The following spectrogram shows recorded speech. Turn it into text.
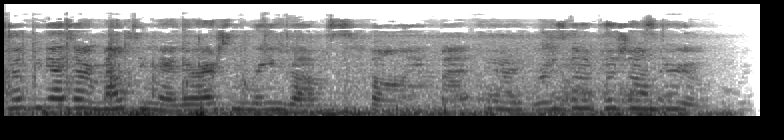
Hope you guys aren't melting there. There are some raindrops falling, but we're just going to push on through.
